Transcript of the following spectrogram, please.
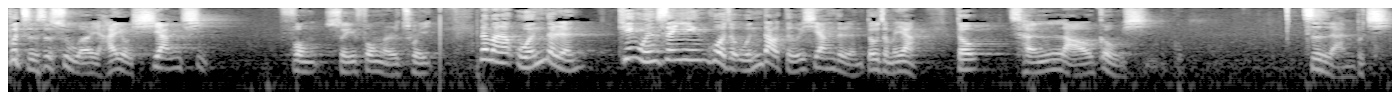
不只是树而已，还有香气，风随风而吹。那么呢，闻的人听闻声音或者闻到德香的人都怎么样？都尘劳垢习。自然不起，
